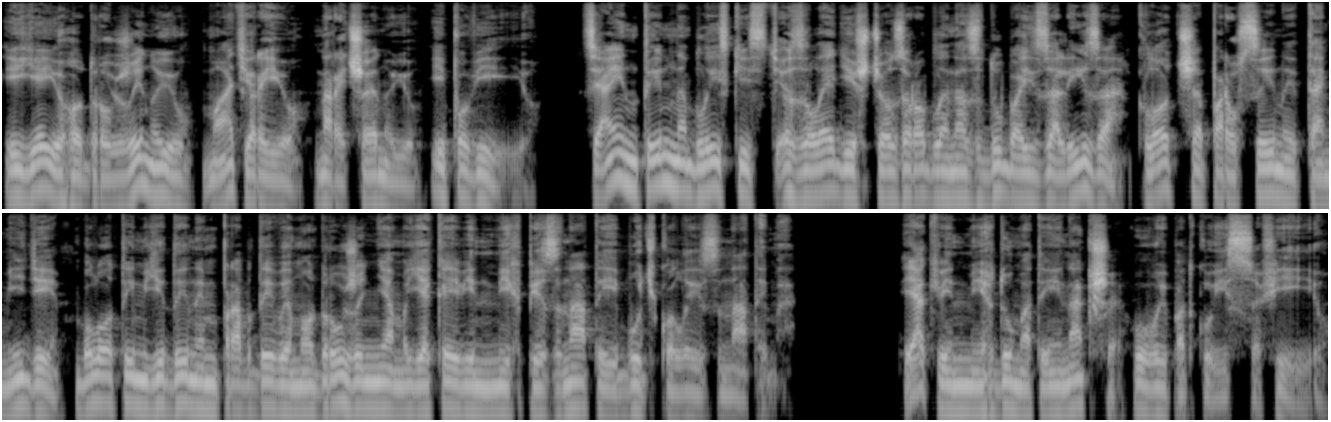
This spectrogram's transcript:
і є його дружиною, матір'ю, нареченою і повією. Ця інтимна близькість з леді, що зроблена з дуба і заліза, клоччя, парусини та міді, було тим єдиним правдивим одруженням, яке він міг пізнати і будь-коли знатиме. Як він міг думати інакше у випадку із Софією?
